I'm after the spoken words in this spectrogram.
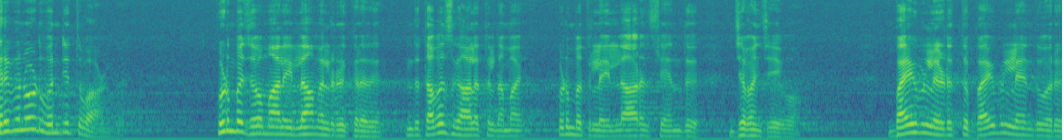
இறைவனோடு ஒன்றித்து வாழுங்க. குடும்ப ஜெபமாலை இல்லாமல் இருக்கிறது. இந்த தபசு காலத்தில் நம்ம குடும்பத்தில் எல்லாரும் சேர்ந்து ஜெபம் செய்வோம். பைபிள் எடுத்து பைபிள்லேருந்து ஒரு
